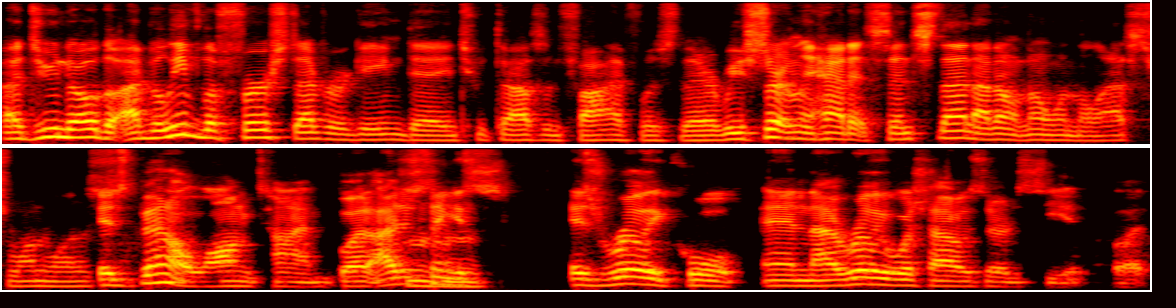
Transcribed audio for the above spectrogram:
I do know that I believe the first ever game day in 2005 was there. We've certainly had it since then. I don't know when the last one was. It's been a long time, but I just mm-hmm. think it's it's really cool, and I really wish I was there to see it. But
